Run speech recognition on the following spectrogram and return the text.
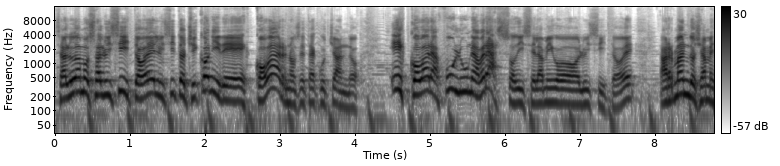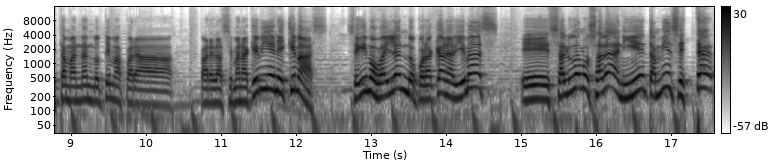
Saludamos a Luisito, ¿eh? Luisito Chiconi de Escobar nos está escuchando. Escobar a full, un abrazo, dice el amigo Luisito. ¿eh? Armando ya me está mandando temas para, para la semana que viene. ¿Qué más? Seguimos bailando por acá, nadie más. Eh, saludamos a Dani, también se está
